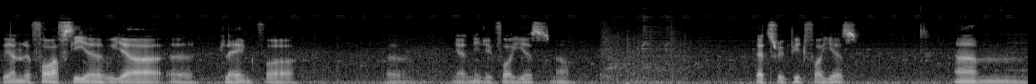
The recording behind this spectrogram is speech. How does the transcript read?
we are in the fourth year. We are uh, playing for uh, yeah nearly four years now. let's repeat four years. Um,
